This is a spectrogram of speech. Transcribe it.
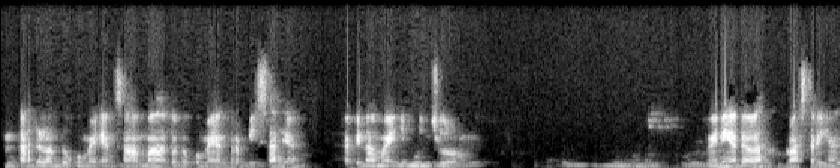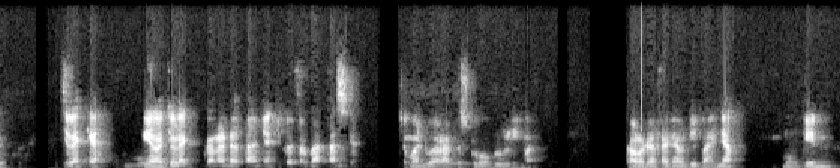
Entah dalam dokumen yang sama atau dokumen yang terpisah ya, tapi nama ini muncul. Nah ini adalah clusternya. Jelek ya? Iya jelek, karena datanya juga terbatas ya. Cuma 225. Kalau datanya lebih banyak, mungkin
